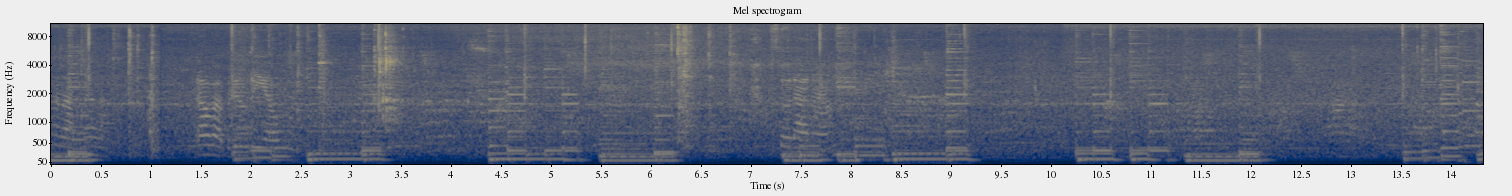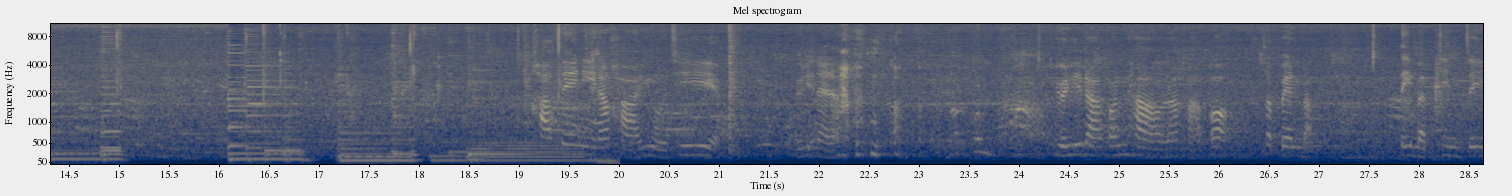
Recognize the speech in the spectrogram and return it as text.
น่ารักน่ารักเราแบบเรียวๆาเฟ่นี้นะคะอยู่ที่อยู่ที่ไหนนะ อยู่ที่ดากอนทาวนะคะ ก็จะเป็นแบบธีมแบบจี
